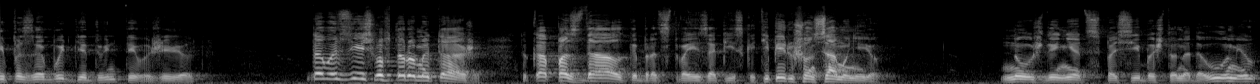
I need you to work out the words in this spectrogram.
и позабудь, где Дунь-то его живет. Да вот здесь, во втором этаже. Только опоздал ты, брат, с твоей запиской. Теперь уж он сам у нее. Нужды нет, спасибо, что надоумил,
